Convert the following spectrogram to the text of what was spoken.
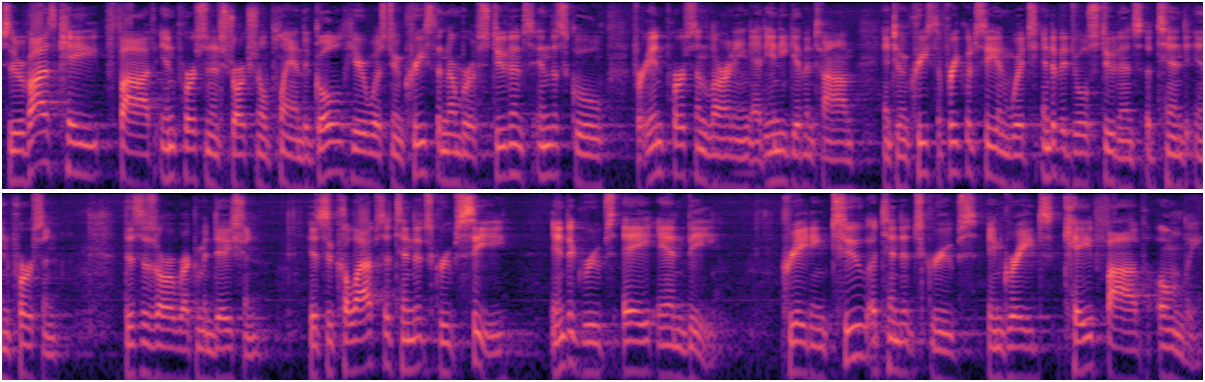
So the revised K-5 in-person instructional plan, the goal here was to increase the number of students in the school for in-person learning at any given time and to increase the frequency in which individual students attend in person. This is our recommendation. It's to collapse attendance group C into groups A and B, creating two attendance groups in grades K-5 only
